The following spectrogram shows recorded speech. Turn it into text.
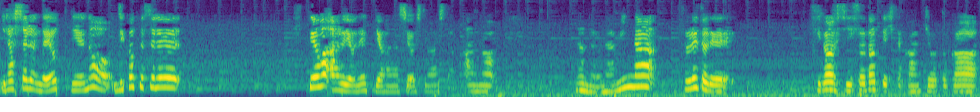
いらっしゃるんだよっていうのを自覚する必要はあるよねっていう話をしてました。あの、なんだろうな、みんなそれぞれ違うし、育ってきた環境とか、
